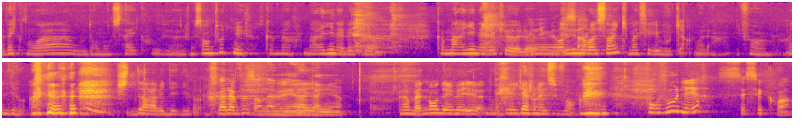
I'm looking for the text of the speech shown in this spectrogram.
avec moi ou dans mon sac, ou, euh, je me sens toute nue, comme Marine avec, le, comme Marine avec le, numéro, 5. Moi, c'est les bouquins. Voilà, il faut un, livre. je dors avec des livres. Bah là, vous en avez un d'ailleurs. On m'a demandé, mais dans tous les cas, j'en ai souvent. Pour vous, lire, c'est quoi?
